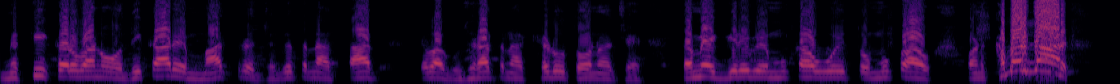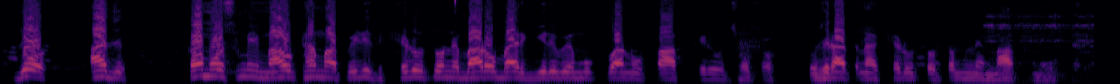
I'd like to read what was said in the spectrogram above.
નક્કી કરવાનો અધિકાર એ માત્ર જગતના તાત એવા ગુજરાતના ખેડૂતોનો છે. તમે ગીરવે મુકાવવું હોય તો મુકાવ. પણ ખબરદાર, જો આજ કમોસમી માવઠામાં પીડિત ખેડૂતોને બારોબાર ગીરવે મૂકવાનું પાપ કર્યું છે તો ગુજરાતના ખેડૂતો તમને માફ નહીં કરે.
